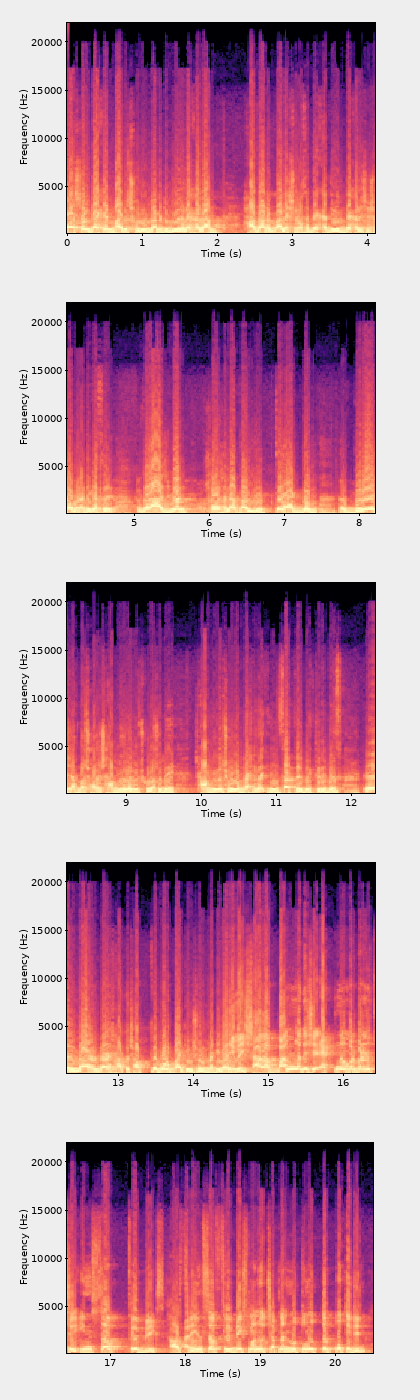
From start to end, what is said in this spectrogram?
দর্শক দেখেন ভাই শোরুমটা আমি একটু ঘুরে দেখালাম। হাজারো কালেকশন আছে দেখা দিয়ে দেখালে শেষ হবে না ঠিক আছে? তো যারা আসবেন সরাসরি আপনার লিফটে একদম বেরোয় আপনার সরাসরি সামনে আসবেন সোজাসুজি। সামনে শোরুমটা সেটা ইনসার ফেব্রিক থ্রি পিস এই লায়নটার সাথে সবচেয়ে বড় পাইকারি শোরুম নাকি ভাই? ভাই সারা বাংলাদেশে এক নাম্বার ব্র্যান্ড হচ্ছে ইনসাফ ফেব্রিক্স আচ্ছা। আর ইনসাফ ফেব্রিক্স মানে হচ্ছে আপনার নতুনত্বের প্রতিদিন। আচ্ছা,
